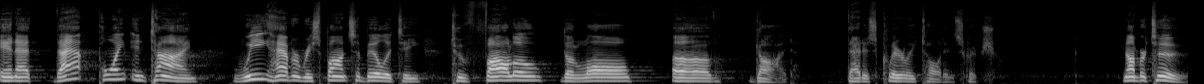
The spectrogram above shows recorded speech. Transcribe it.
And at that point in time, we have a responsibility to follow the law of God. That is clearly taught in Scripture. Number two,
